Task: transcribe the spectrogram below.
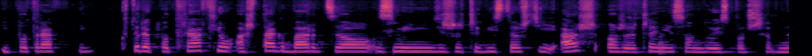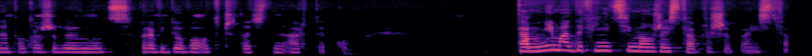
i potrafi, które potrafią aż tak bardzo zmienić rzeczywistość i aż orzeczenie sądu jest potrzebne po to, żeby móc prawidłowo odczytać ten artykuł. Tam nie ma definicji małżeństwa, proszę Państwa.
